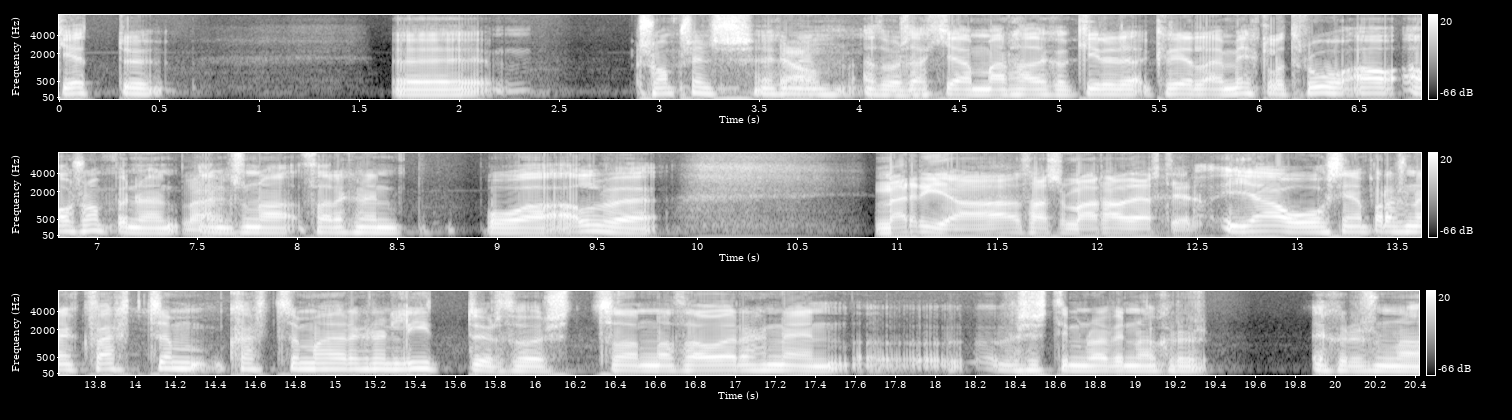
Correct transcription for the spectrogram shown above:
getu uh, svampsins einhvern veginn, að þú veist ekki að maður hafði eitthvað gríðlega mikla trú á, á svampinu en, en svona það er einhvern veginn búið að alveg Merja það sem maður hafði eftir. Já og síðan bara svona hvert sem, hvert sem maður einhvern veginn lítur þú veist, þannig að þá er einhvern veginn uh, systemur að vinna einhverju einhverju svona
